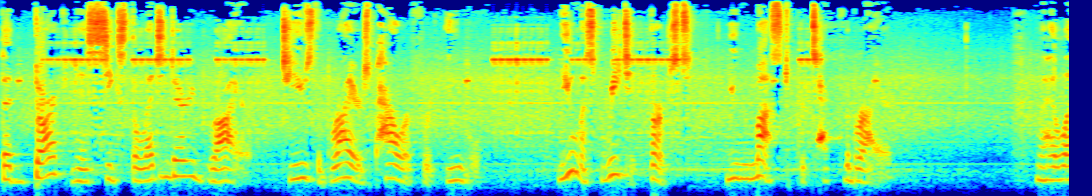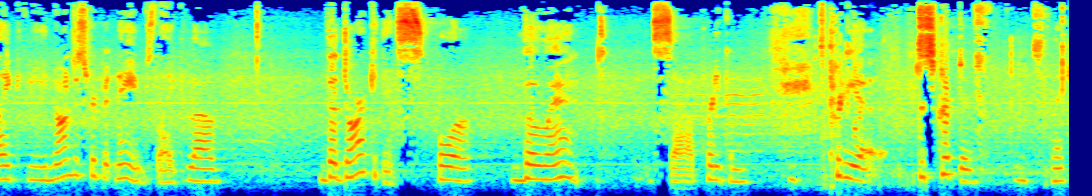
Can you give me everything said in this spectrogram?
The darkness seeks the legendary Briar to use the Briar's power for evil. You must reach it first. You must protect the Briar. I like the nondescript names like the the darkness or the land. It's uh, pretty com- it's pretty uh, descriptive. It's like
